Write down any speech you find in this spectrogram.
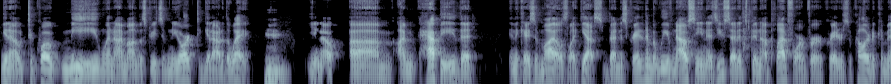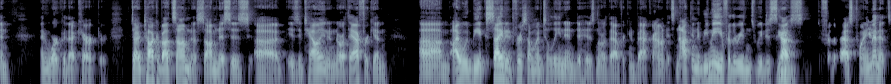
you know, to quote me when I'm on the streets of New York, to get out of the way. Mm. You know, um, I'm happy that in the case of Miles, like yes, Bendis created him, but we have now seen, as you said, it's been a platform for creators of color to come in and work with that character. To talk about Somnus, Somnus is uh, is Italian and North African um, I would be excited for someone to lean into his North African background. It's not going to be me for the reasons we discussed mm-hmm. for the past 20 minutes,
